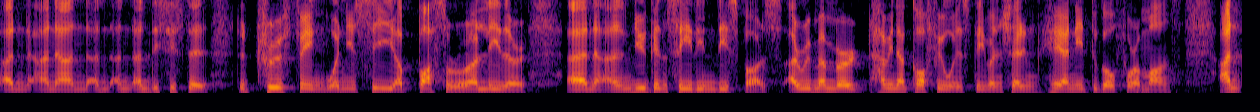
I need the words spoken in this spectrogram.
and, and, and, and, and this is the, the true thing when you see a pastor or a leader, and, and you can see it in these parts. I remember having a coffee with Steve and sharing, hey, I need to go for a month. And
